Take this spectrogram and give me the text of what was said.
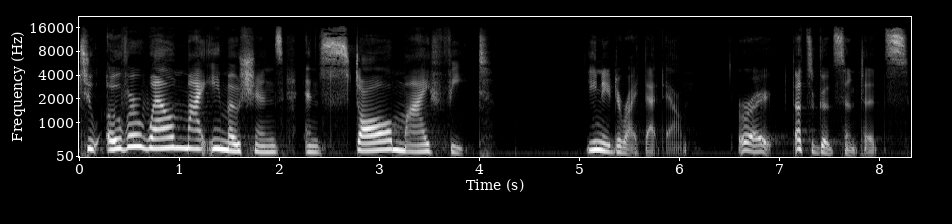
to overwhelm my emotions and stall my feet. You need to write that down. All right, that's a good sentence.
